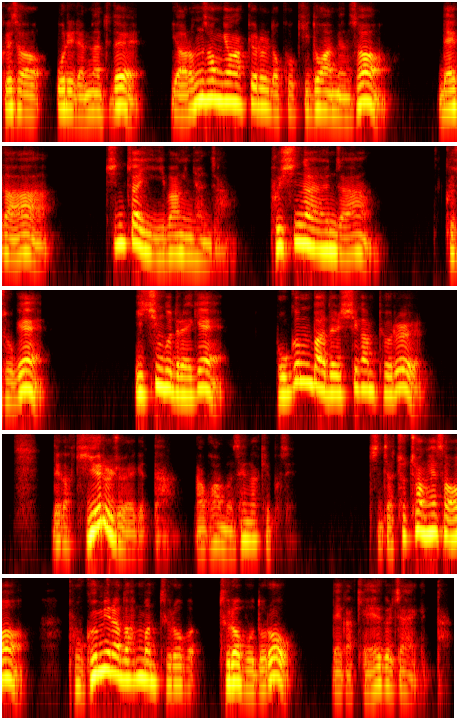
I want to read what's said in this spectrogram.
그래서 우리 랩런트들 여름 성경학교를 놓고 기도하면서 내가 진짜 이 이방인 현장, 불신자 현장, 그 속에 이 친구들에게 복음 받을 시간표를 내가 기회를 줘야겠다라고 한번 생각해 보세요. 진짜 초청해서 복음이라도 한번 들어, 들어보도록 내가 계획을 짜야겠다.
